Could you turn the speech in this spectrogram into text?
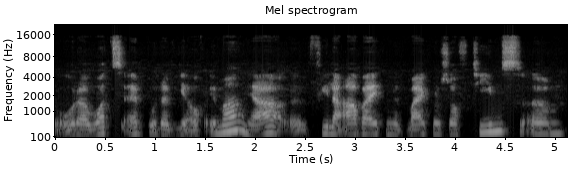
oder WhatsApp oder wie auch immer. Ja, viele arbeiten mit Microsoft Teams. Ähm,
